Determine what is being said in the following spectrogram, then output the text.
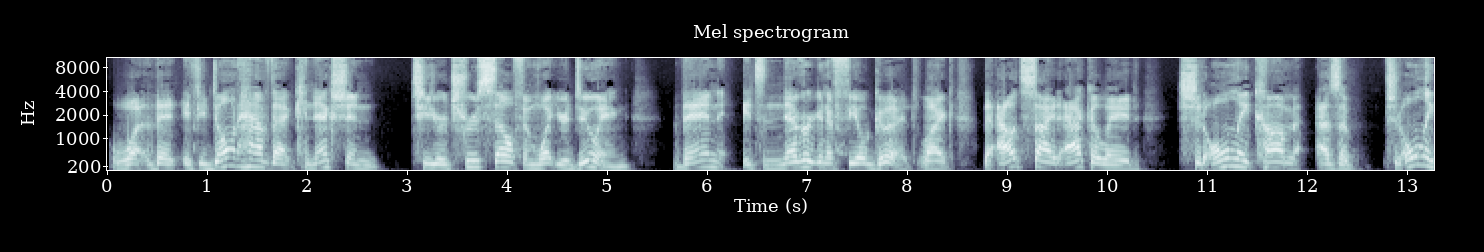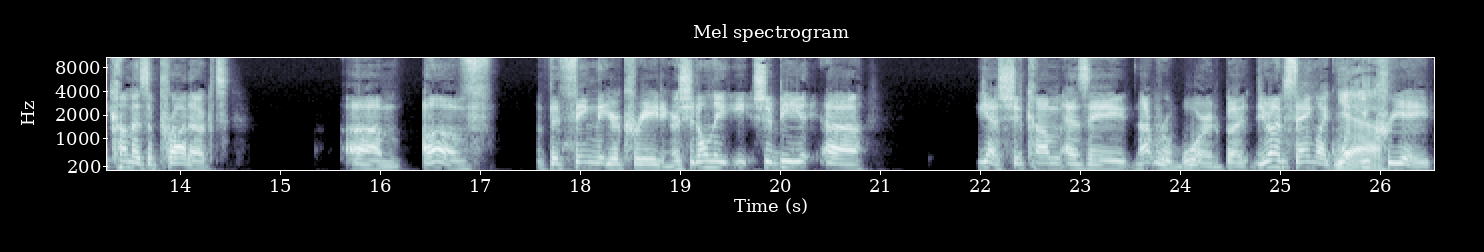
what, that if you don't have that connection to your true self and what you're doing, then it's never going to feel good. Like the outside accolade should only come as a should only come as a product um, of the thing that you're creating, or should only should be uh, yeah should come as a not reward, but you know what I'm saying. Like what yeah. you create,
